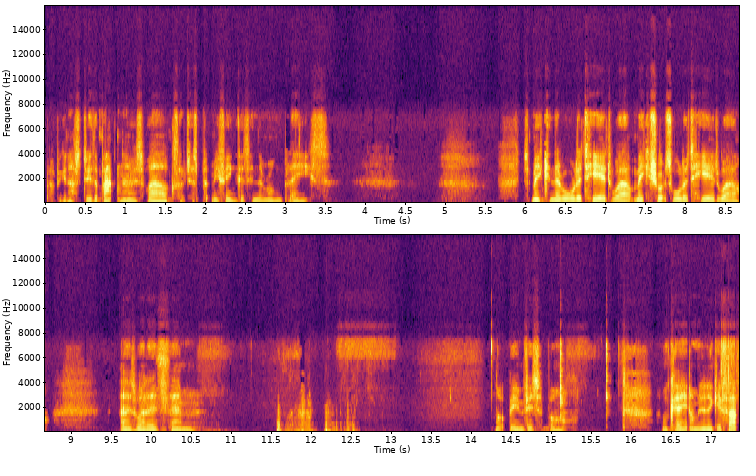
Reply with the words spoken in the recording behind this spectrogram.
Probably gonna have to do the back now as well because I've just put my fingers in the wrong place. Just making they're all adhered well, making sure it's all adhered well, as well as um, not being visible. Okay, I'm going to give that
